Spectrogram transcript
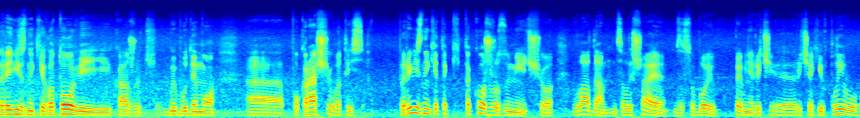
Перевізники готові і кажуть, ми будемо е, покращуватись. Перевізники так, також розуміють, що влада залишає за собою певні е, речаги впливу.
